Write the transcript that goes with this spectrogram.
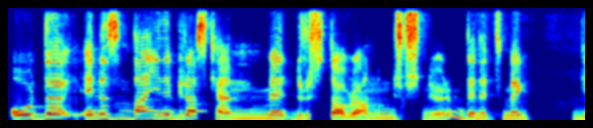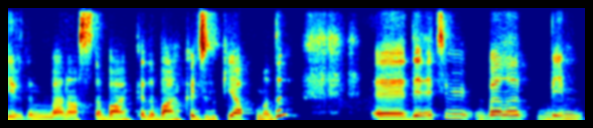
orada en azından yine biraz kendime dürüst davrandığımı düşünüyorum. Denetime girdim ben aslında bankada bankacılık yapmadım. E, denetim bana benim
